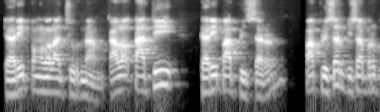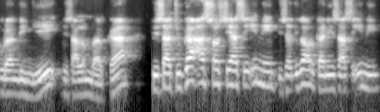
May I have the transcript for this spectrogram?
dari pengelola jurnal. Kalau tadi dari publisher publisher bisa perguruan tinggi, bisa lembaga, bisa juga asosiasi ini, bisa juga organisasi ini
